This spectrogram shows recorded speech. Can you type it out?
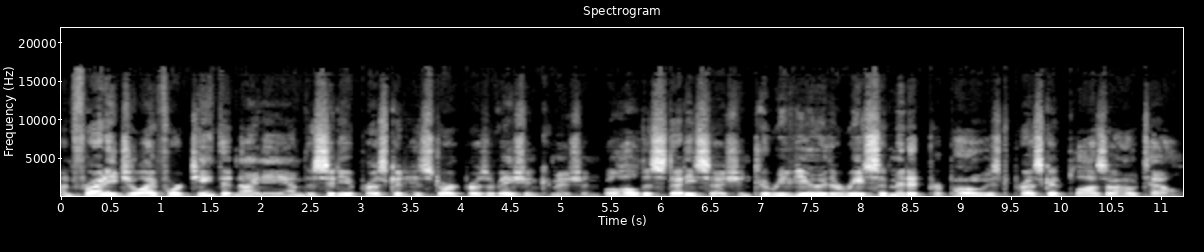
On Friday, July 14th at 9 a.m., the City of Prescott Historic Preservation Commission will hold a study session to review the resubmitted proposed Prescott Plaza Hotel.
